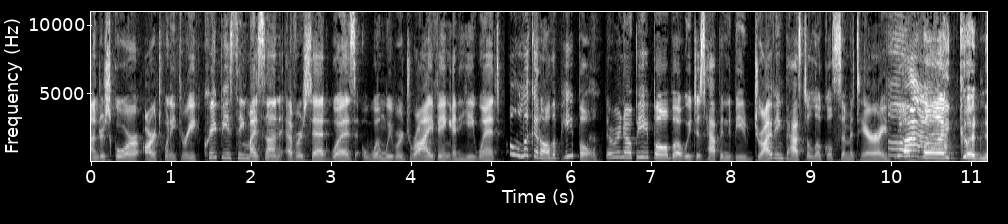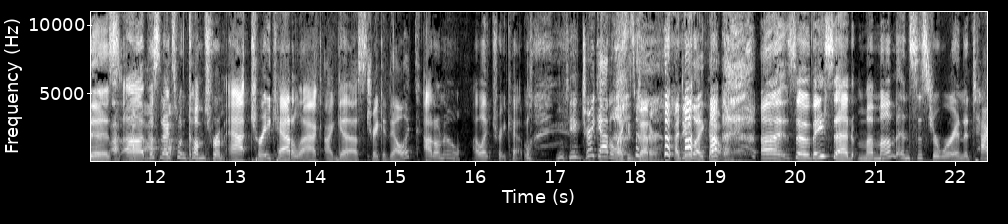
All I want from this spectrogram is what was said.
underscore R23. Creepiest thing my son ever said was when we were driving and he went, Oh, look at all the people. There were no people, but we just happened to be driving past a local cemetery. Oh my goodness. Uh, this next one comes from at Trey Cadillac, I guess. Tricadelic? I don't know. I like Trey Cadillac. Trey Cadillac is better. I do like that one. Uh, so they said, My mom and sister were in a taxi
